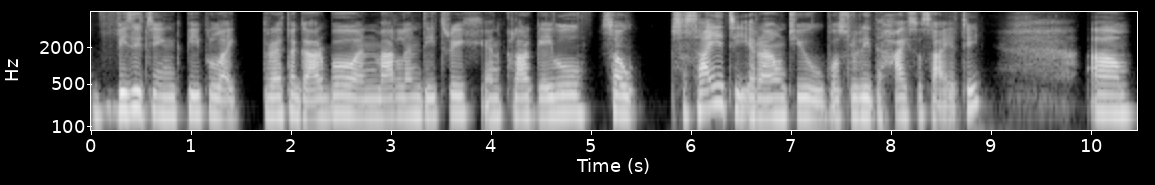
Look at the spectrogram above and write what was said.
visiting people like Greta Garbo and Marlene Dietrich and Clark Gable. So society around you was really the high society. Um,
